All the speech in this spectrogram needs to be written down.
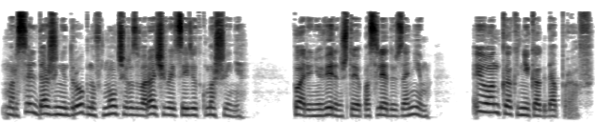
Марсель, даже не дрогнув, молча разворачивается и идет к машине. Парень уверен, что я последую за ним, и он как никогда прав.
